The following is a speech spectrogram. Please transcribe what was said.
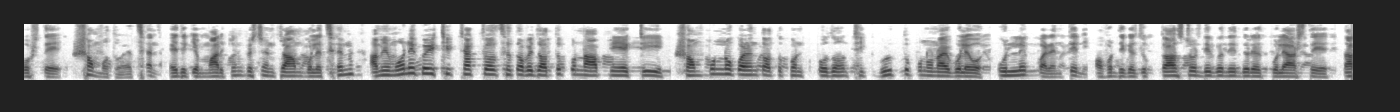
বসতে সম্মত হয়েছেন। এদিকে মার্কিন প্রেসিডেন্ট ট্রাম্প বলেছেন, আমি মনে করি ঠিকঠাক চলছে, তবে যতক্ষণ না আপনি একটি সম্পূর্ণ করেন, ততক্ষণ পর্যন্ত ঠিক গুরুত্বপূর্ণ নয় বলেও উল্লেখ করেন তিনি। অপরদিকে যুক্তরাষ্ট্র দীর্ঘদিন ধরে বলে আসতে তারা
